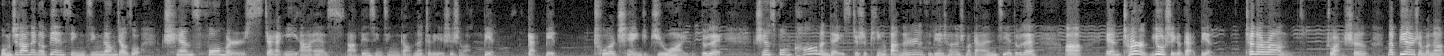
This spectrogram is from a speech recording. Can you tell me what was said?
我们知道那个变形金刚叫做 Transformers，加上 E R S 啊，变形金刚。那这个也是什么变？改变，除了 change 之外的，对不对？Transform common days 就是平凡的日子变成了什么感恩节，对不对？啊，and turn 又是一个改变，turn around 转身，那变什么呢？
